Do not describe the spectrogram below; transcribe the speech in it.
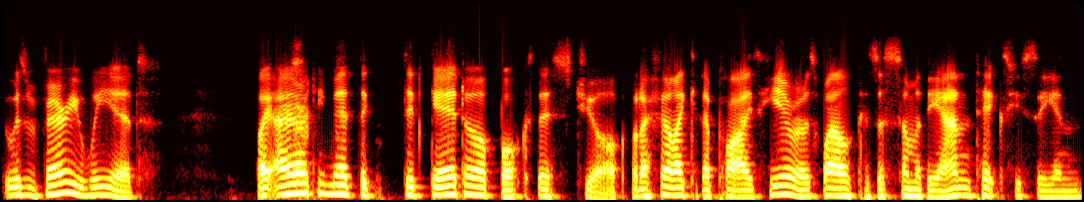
it was very weird. Like I already made the did Gedo book this joke, but I feel like it applies here as well because of some of the antics you see in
